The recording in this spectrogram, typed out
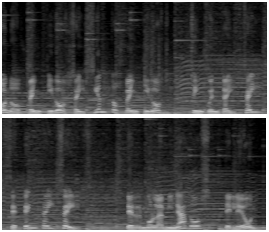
Bono 22 622 5676. Termolaminados de León.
